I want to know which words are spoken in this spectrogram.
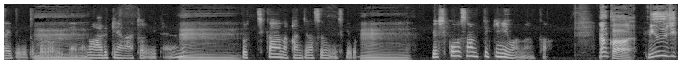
れてるところみたいなのを歩きながら撮るみたいなうね。ん。どっちかな感じがするんですけど。うん。吉高さん的にはなんか、なんか、ミュージッ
